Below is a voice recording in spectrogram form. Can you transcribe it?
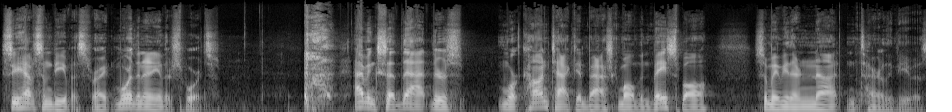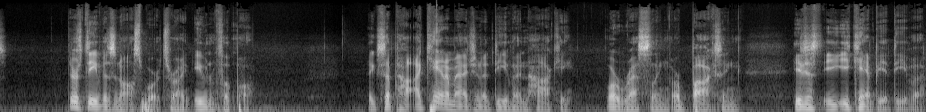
So you have some divas, right? More than any other sports. Having said that, there's more contact in basketball than baseball, so maybe they're not entirely divas. There's divas in all sports, right? Even football. Except I can't imagine a diva in hockey or wrestling or boxing. You just you, can't be a diva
